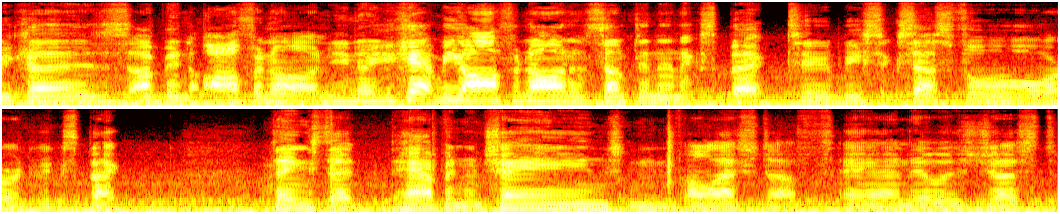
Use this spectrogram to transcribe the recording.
because I've been off and on. You know, you can't be off and on in something and expect to be successful or expect things that happen and change and all that stuff. And it was just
